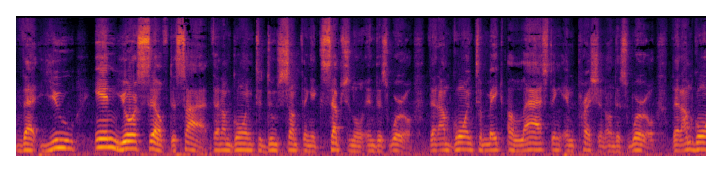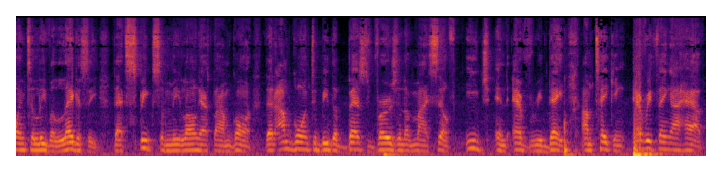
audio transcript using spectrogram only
that you in yourself decide that I'm going to do something exceptional in this world, that I'm going to make a lasting impression on this world, that I'm going to leave a legacy that speaks of me long after I'm gone, that I'm going to be the best version of myself each and every day. I'm taking everything I have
